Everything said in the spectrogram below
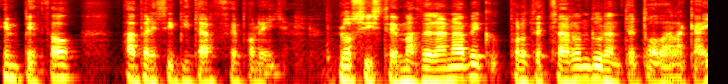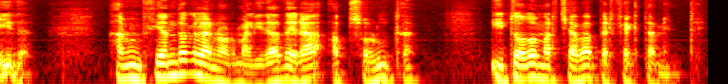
empezó a precipitarse por ella. Los sistemas de la nave protestaron durante toda la caída, anunciando que la normalidad era absoluta y todo marchaba perfectamente.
